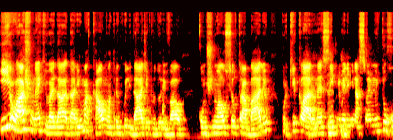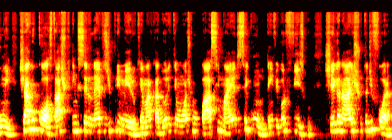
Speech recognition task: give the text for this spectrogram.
E eu acho né, que vai dar daria uma calma, uma tranquilidade para o Dorival continuar o seu trabalho porque, claro, né, sempre uma eliminação é muito ruim. Thiago Costa, acho que tem que ser o Neves de primeiro, que é marcador e tem um ótimo passe, Maia de segundo, tem vigor físico, chega na área e chuta de fora.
